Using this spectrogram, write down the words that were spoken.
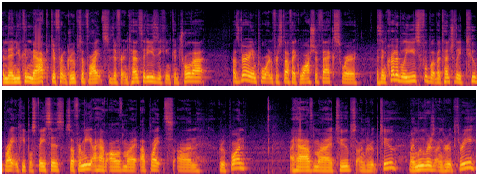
And then you can map different groups of lights to different intensities. You can control that. That's very important for stuff like wash effects, where it's incredibly useful, but potentially too bright in people's faces. So for me, I have all of my uplights on group one. I have my tubes on group two, my movers on group three,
